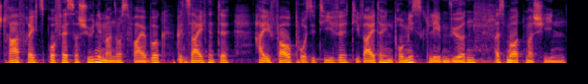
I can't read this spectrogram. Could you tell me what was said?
Strafrechtsprofessor Schünemann aus Freiburg bezeichnete HIV-Positive, die weiterhin Promis kleben würden, als Mordmaschinen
